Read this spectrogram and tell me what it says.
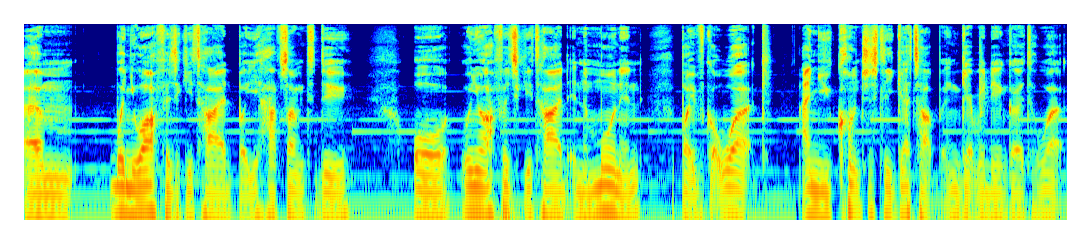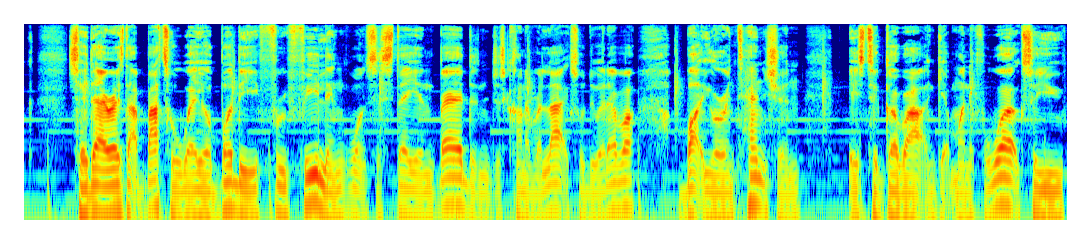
um, when you are physically tired but you have something to do, or when you are physically tired in the morning but you've got work and you consciously get up and get ready and go to work. So there is that battle where your body, through feeling, wants to stay in bed and just kind of relax or do whatever, but your intention is to go out and get money for work. So you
